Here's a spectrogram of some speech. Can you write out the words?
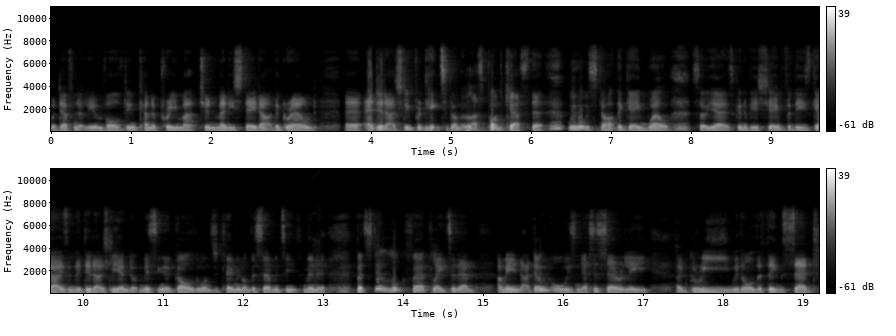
were definitely involved in kind of pre-match, and many stayed out of the ground. Uh, Ed had actually predicted on the last podcast that we always start the game well. So yeah, it's going to be a shame for these guys, and they did actually end up missing a goal, the ones who came in on the 17th minute. But still, look, fair play to them. I mean, I don't always necessarily agree with all the things said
